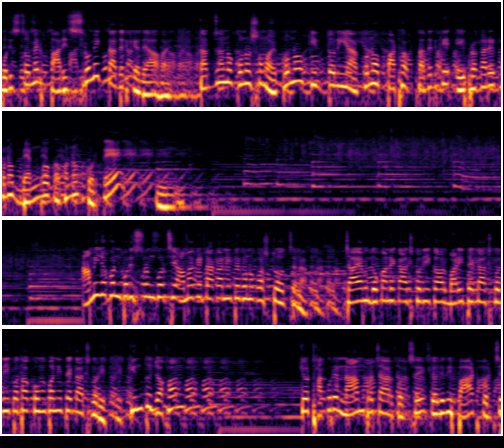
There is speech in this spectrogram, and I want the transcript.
পরিশ্রমের পারিশ্রমিক তাদেরকে দেওয়া হয়। তার জন্য কোনো সময় কোনো কীর্তনিয়া কোনো পাঠক তাদেরকে এই প্রকারের কোনো ব্যঙ্গ কখনো করতে আমি যখন পরিশ্রম করছি আমাকে টাকা নিতে কোনো কষ্ট হচ্ছে না। চাই আমি দোকানে কাজ করি কারোর বাড়িতে কাজ করি কোথাও কোম্পানিতে কাজ করি। কিন্তু যখন কেউ ঠাকুরের নাম প্রচার করছে, কেউ যদি পাঠ করছে,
